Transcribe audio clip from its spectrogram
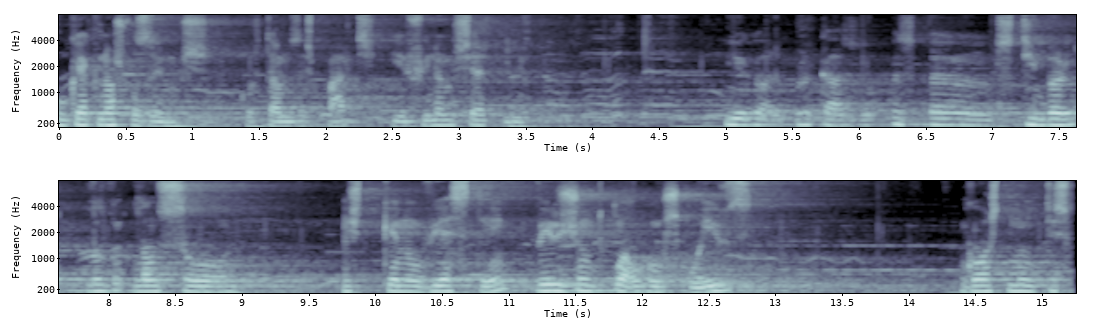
O que é que nós fazemos? Cortamos as partes e afinamos certinho. E agora, por acaso, a Steamber lançou este pequeno VST, veio junto com alguns waves. Gosto muito desse,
